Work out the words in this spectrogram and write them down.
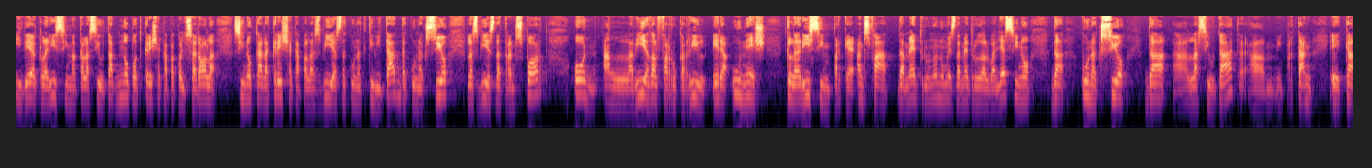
idea claríssima que la ciutat no pot créixer cap a Collserola, sinó que ha de créixer cap a les vies de connectivitat, de connexió, les vies de transport, on la via del ferrocarril era un eix claríssim perquè ens fa de metro, no només de metro del Vallès, sinó de connexió de eh, la ciutat eh, i, per tant, eh, que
